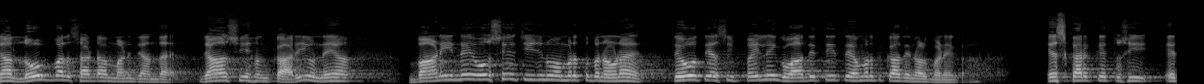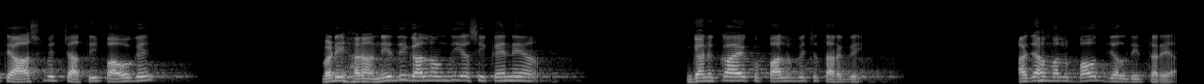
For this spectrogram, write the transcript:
ਜਾਂ ਲੋਭ ਵੱਲ ਸਾਡਾ ਮਨ ਜਾਂਦਾ ਹੈ, ਜਾਂ ਅਸੀਂ ਹੰਕਾਰੀ ਹੁੰਨੇ ਆ, ਬਾਣੀ ਨੇ ਉਸੇ ਚੀਜ਼ ਨੂੰ ਅੰਮ੍ਰਿਤ ਬਣਾਉਣਾ ਹੈ, ਤੇ ਉਹ ਤੇ ਅਸੀਂ ਪਹਿਲਾਂ ਹੀ ਗਵਾ ਦਿੱਤੀ ਤੇ ਅੰਮ੍ਰਿਤ ਕਾਦੇ ਨਾਲ ਬਣੇਗਾ? ਇਸ ਕਰਕੇ ਤੁਸੀਂ ਇਤਿਹਾਸ ਵਿੱਚ ਝਾਤੀ ਪਾਓਗੇ। ਬੜੀ ਹੈਰਾਨੀ ਦੀ ਗੱਲ ਆਉਂਦੀ ਅਸੀਂ ਕਹਿੰਦੇ ਆ ਗਨਕਾ ਇੱਕ ਪਲ ਵਿੱਚ ਤਰ ਗਈ। ਅਜਮਲ ਬਹੁਤ ਜਲਦੀ ਤਰਿਆ।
